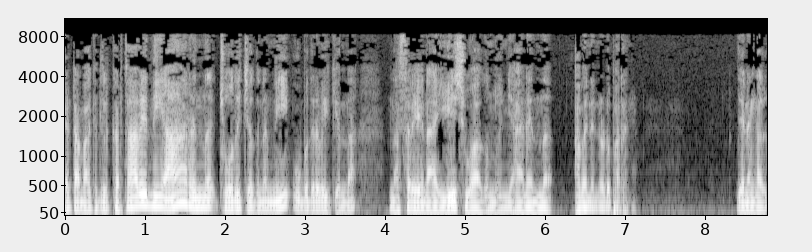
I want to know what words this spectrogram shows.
എട്ടാം വാക്യത്തിൽ കർത്താവെ നീ ആർ എന്ന് ചോദിച്ചതിന് നീ ഉപദ്രവിക്കുന്ന നസറേനായ യേശുവാകുന്നു ഞാനെന്ന് അവൻ എന്നോട് പറഞ്ഞു. ജനങ്ങൾ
